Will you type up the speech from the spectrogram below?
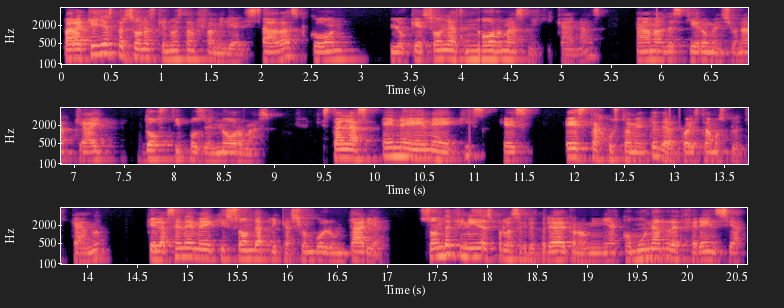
Para aquellas personas que no están familiarizadas con lo que son las normas mexicanas, nada más les quiero mencionar que hay dos tipos de normas. Están las NMX, que es esta justamente de la cual estamos platicando, que las NMX son de aplicación voluntaria son definidas por la Secretaría de Economía como una referencia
